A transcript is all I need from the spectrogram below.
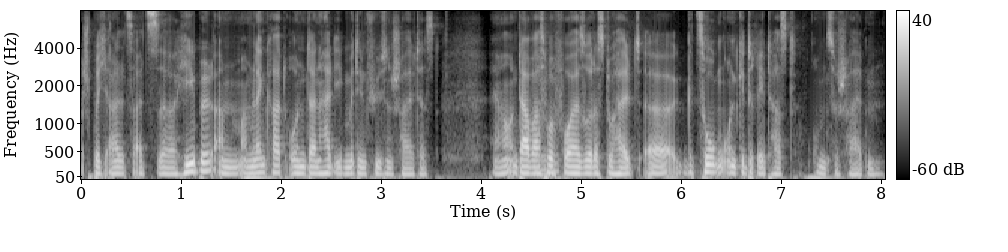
sprich als, als äh, Hebel am, am Lenkrad und dann halt eben mit den Füßen schaltest. Ja, und da war es wohl vorher so, dass du halt äh, gezogen und gedreht hast, um zu schalten.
